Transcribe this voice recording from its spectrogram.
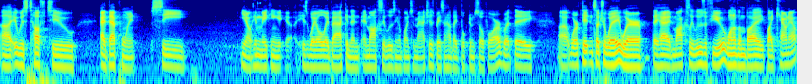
uh, it was tough to, at that point, see. You know him making his way all the way back, and then and Moxley losing a bunch of matches based on how they booked him so far. But they uh, worked it in such a way where they had Moxley lose a few, one of them by by countout,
